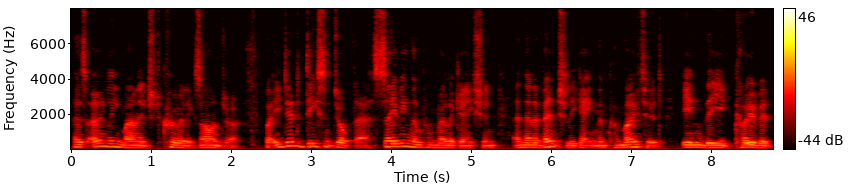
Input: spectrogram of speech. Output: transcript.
has only managed Crewe Alexandra, but he did a decent job there, saving them from relegation and then eventually getting them promoted in the COVID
